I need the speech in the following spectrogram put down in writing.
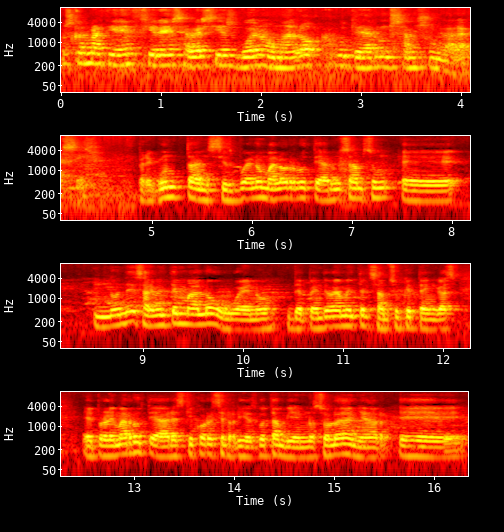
Oscar Martínez quiere saber si es bueno o malo rutear un Samsung Galaxy. Preguntan si es bueno o malo rutear un Samsung. Eh, no necesariamente malo o bueno, depende obviamente del Samsung que tengas. El problema de rutear es que corres el riesgo también no solo de dañar eh,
